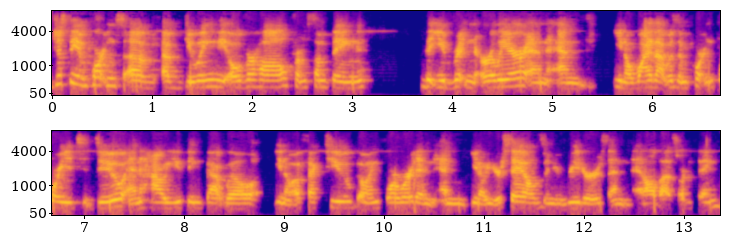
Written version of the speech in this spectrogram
just the importance of of doing the overhaul from something that you'd written earlier and and you know why that was important for you to do and how you think that will you know affect you going forward and and you know your sales and your readers and and all that sort of thing?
